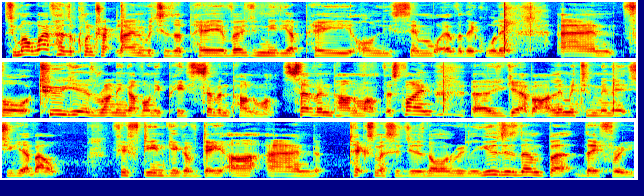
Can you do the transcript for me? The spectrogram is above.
See, my wife has a contract line which is a pay, Virgin Media pay only sim, whatever they call it. And for two years running, I've only paid £7 a month. £7 a month. It's fine. Uh, you get about unlimited minutes, you get about 15 gig of data and text messages no one really uses them but they're free.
